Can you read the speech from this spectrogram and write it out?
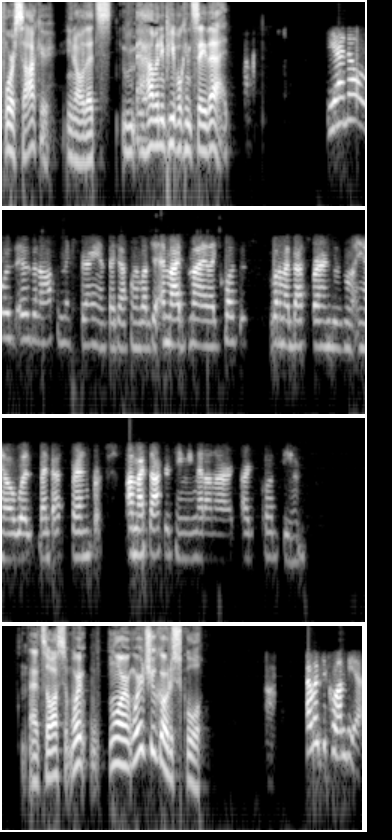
for soccer. You know that's how many people can say that. Yeah, no, it was it was an awesome experience. I definitely loved it, and my my like closest one of my best friends was you know was my best friend for on my soccer team. We met on our our club team. That's awesome. Where, Lauren, where'd you go to school? I went to Columbia.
